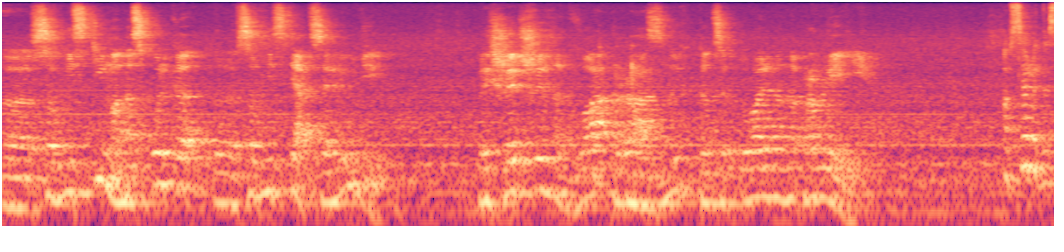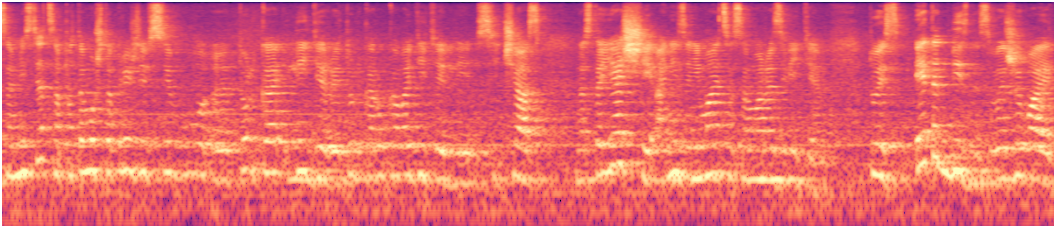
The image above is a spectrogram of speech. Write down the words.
э, совместимо, насколько э, совместятся люди пришедшие на два разных концептуально направления. Абсолютно совместятся, потому что прежде всего э, только лидеры, только руководители сейчас настоящие, они занимаются саморазвитием. То есть этот бизнес выживает,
